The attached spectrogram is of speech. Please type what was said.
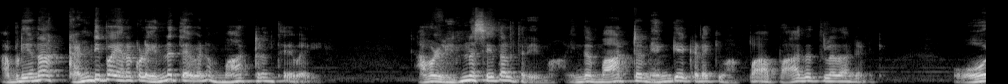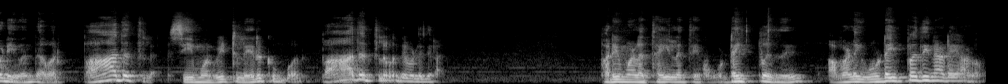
அப்படின்னா கண்டிப்பாக எனக்குள்ள என்ன தேவைன்னா மாற்றம் தேவை. அவள் என்ன செய்தால் தெரியுமா? இந்த மாற்றம் எங்கே கிடைக்கும்? அப்பா பாதத்தில் தான் கிடைக்கும். ஓடி வந்து அவர் பாதத்தில் சீமோன் வீட்டில் இருக்கும்போது பாதத்தில் வந்து விழுகிறார் பரிமள தைலத்தை உடைப்பது அவளை உடைப்பதின் அடையாளம்.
